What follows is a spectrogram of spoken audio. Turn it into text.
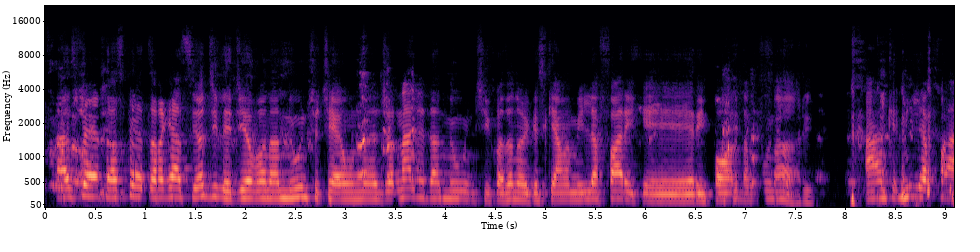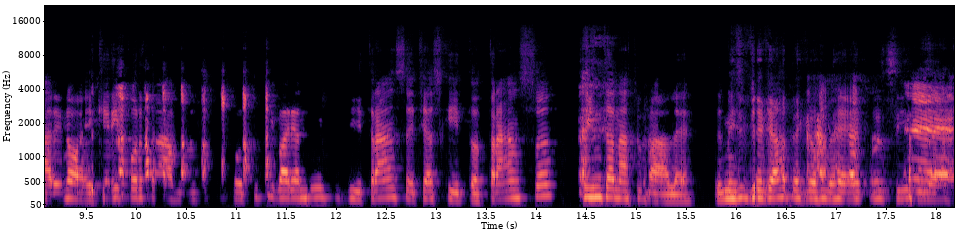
Bruno. Aspetta, aspetta ragazzi, oggi leggevo un annuncio, c'è un giornale d'annunci qua da noi che si chiama Mille Affari che riporta appunto... Affari anche mille affari, no? E che riportava tutti i vari annunci di trans e c'è scritto trans quinta naturale. Mi spiegate com'è possibile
